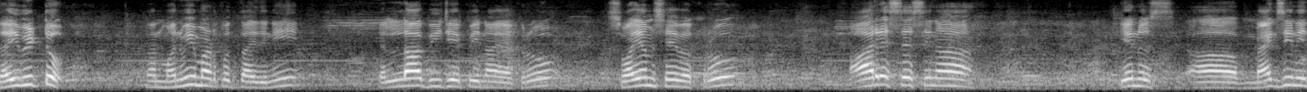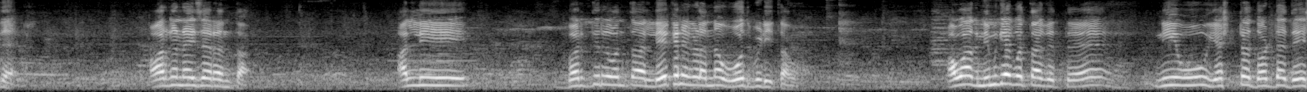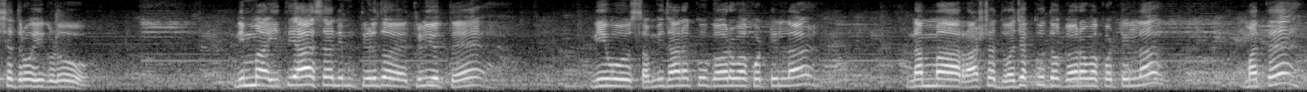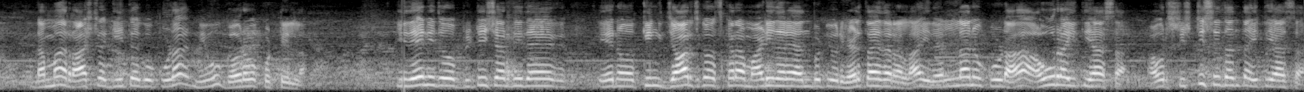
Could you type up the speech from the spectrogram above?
ದಯವಿಟ್ಟು ನಾನು ಮನವಿ ಮಾಡ್ಕೊತಾ ಇದ್ದೀನಿ. ಎಲ್ಲ ಬಿ ಜೆ ಪಿ ನಾಯಕರು, ಸ್ವಯಂ ಸೇವಕರು ಆರ್ ಎಸ್ ಎಸ್ಸಿನ ಏನು ಮ್ಯಾಗ್ಝಿನ್ ಇದೆ. ಆರ್ಗನೈಸರ್ ಅಂತ. ಅಲ್ಲಿ ಬರೆದಿರುವಂಥ ಲೇಖನಗಳನ್ನು ಓದ್ಬಿಡಿ ತಾವು. ಅವಾಗ ನಿಮಗೆ ಗೊತ್ತಾಗುತ್ತೆ ನೀವು ಎಷ್ಟು ದೊಡ್ಡ ದೇಶದ್ರೋಹಿಗಳು? ನಿಮ್ಮ ಇತಿಹಾಸ ನಿಮ್ಗೆ ತಿಳಿದು, ತಿಳಿಯುತ್ತೆ. ನೀವು ಸಂವಿಧಾನಕ್ಕೂ ಗೌರವ ಕೊಟ್ಟಿಲ್ಲ. ನಮ್ಮ ರಾಷ್ಟ್ರ ಧ್ವಜಕ್ಕೂ ಗೌರವ ಕೊಟ್ಟಿಲ್ಲ. ಮತ್ತು ನಮ್ಮ ರಾಷ್ಟ್ರಗೀತೆಗೂ ಕೂಡ ನೀವು ಗೌರವ ಕೊಟ್ಟಿಲ್ಲ. ಇದೇನಿದು ಬ್ರಿಟಿಷರ್ದಿದೆ, ಏನು ಕಿಂಗ್ ಜಾರ್ಜ್ಗೋಸ್ಕರ ಮಾಡಿದ್ದಾರೆ ಅಂದ್ಬಿಟ್ಟು ಇವ್ರು ಹೇಳ್ತಾ ಇದ್ದಾರಲ್ಲ ಇದೆಲ್ಲನೂ ಕೂಡ ಅವರ ಇತಿಹಾಸ, ಅವ್ರು ಸೃಷ್ಟಿಸಿದಂಥ ಇತಿಹಾಸ.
